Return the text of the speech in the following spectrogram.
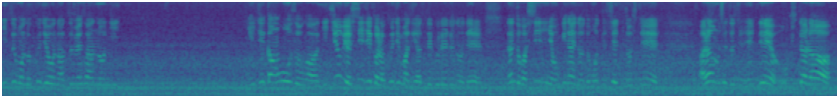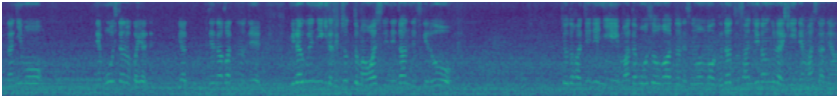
いつもの九条夏目さんの 2, 時間放送が日曜日は7時から9時までやってくれるのでなんとか7時に起きないのと思ってセットしてアラームセットして寝て起きたら何も寝坊したのかややってなかったのでミラクル2期だけちょっと回して寝たんですけどちょうど8時にまた放送があったんでそのままぐだっと3時間ぐらい聞いてましたね。あの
